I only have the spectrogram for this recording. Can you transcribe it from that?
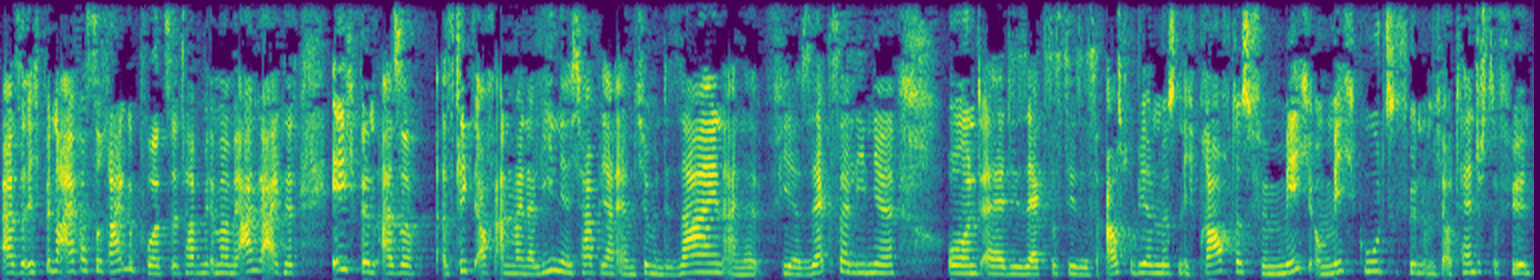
Also ich bin da einfach so reingepurzelt, habe mir immer mehr angeeignet. Ich bin, also es liegt auch an meiner Linie. Ich habe ja im Human Design eine 4-6er Linie und äh, die sechs ist dieses Ausprobieren müssen. Ich brauche das für mich, um mich gut zu fühlen, um mich authentisch zu fühlen,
